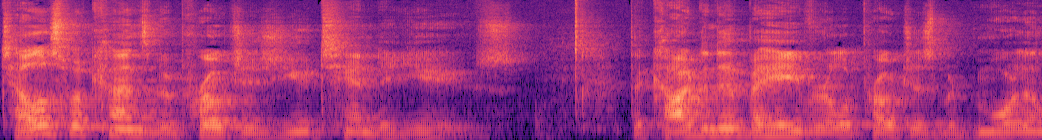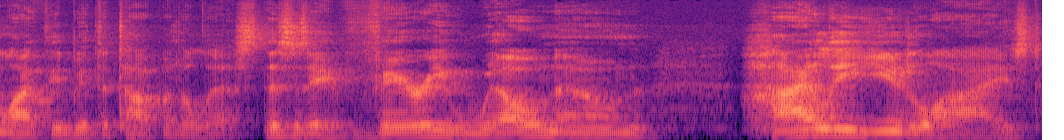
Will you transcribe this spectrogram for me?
Tell us what kinds of approaches you tend to use. The cognitive behavioral approaches would more than likely be at the top of the list. This is a very well known, highly utilized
